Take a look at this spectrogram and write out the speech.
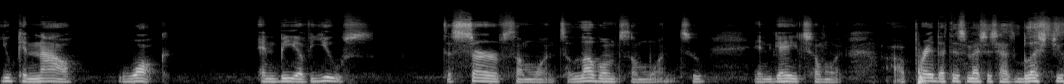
you can now walk and be of use to serve someone to love on someone to engage someone i pray that this message has blessed you.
